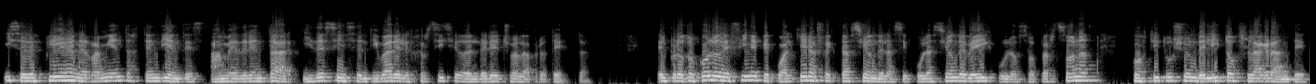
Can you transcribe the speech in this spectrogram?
y se despliegan herramientas tendientes a amedrentar y desincentivar el ejercicio del derecho a la protesta. El protocolo define que cualquier afectación de la circulación de vehículos o personas constituye un delito flagrante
